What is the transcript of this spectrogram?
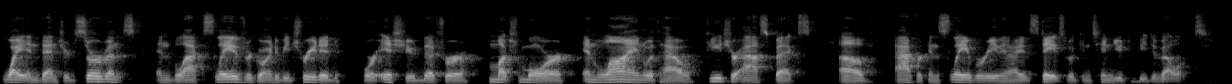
white indentured servants and black slaves were going to be treated were issued that were much more in line with how future aspects of African slavery in the United States would continue to be developed.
